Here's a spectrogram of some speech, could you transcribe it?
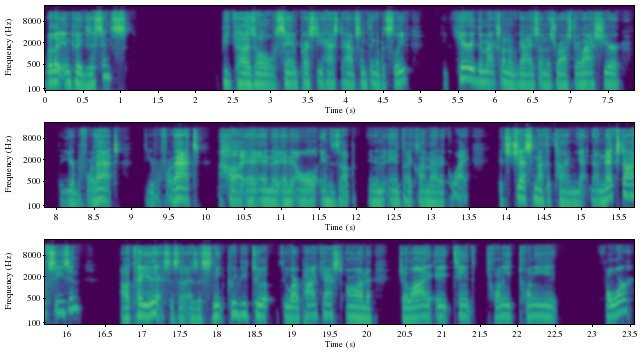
will it into existence because oh Sam Presti has to have something up his sleeve. He carried the maximum of guys on this roster last year, the year before that, the year before that, uh, and, and it all ends up in an anticlimactic way. It's just not the time yet. Now, next off season, I'll tell you this as a, as a sneak preview to to our podcast on July 18th, 2024.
